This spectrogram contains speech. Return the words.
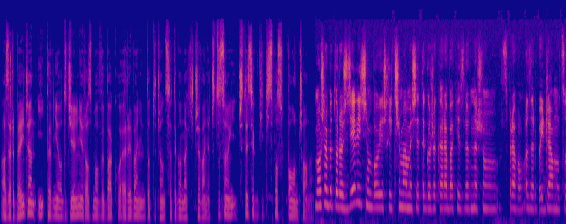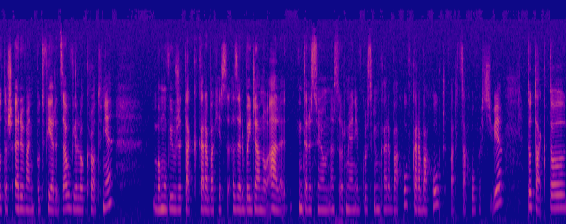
Azerbejdżan i pewnie oddzielnie rozmowy Baku Erywań dotyczące tego nachiczewania. Czy to, są, czy to jest jak w jakiś sposób połączone? Można by to rozdzielić, no bo jeśli trzymamy się tego, że Karabach jest wewnętrzną sprawą Azerbejdżanu, co też Erywań potwierdzał wielokrotnie, bo mówił, że tak, Karabach jest Azerbejdżanu, ale interesują nas Ormianie w Górskim Karabachu, w Karabachu, czy w Arcachu właściwie, to tak, to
